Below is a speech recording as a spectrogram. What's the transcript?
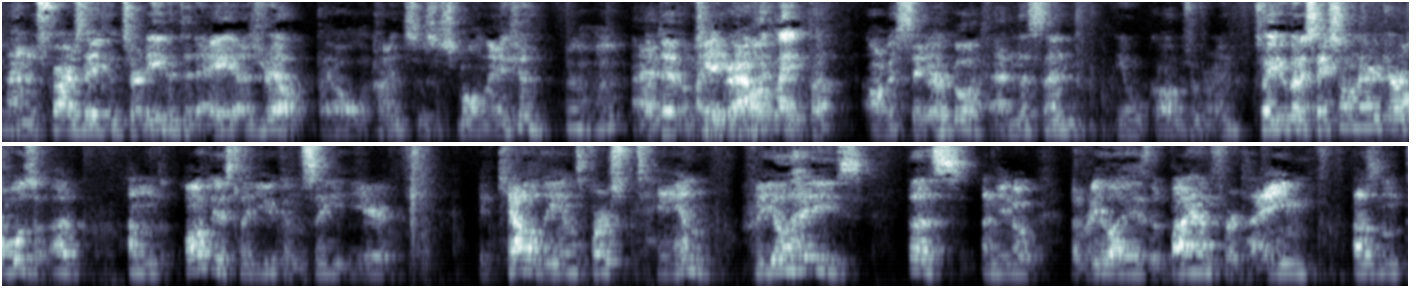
Mhm. And as far as they're concerned, even today, Israel, by all accounts, is a small nation Mhm. But they have a uh, mighty geographically, but obviously, Their God. and this then, you know, God was over him. So you were going to say something there, George? I was, uh, and obviously you can see here, the Chaldeans, verse 10, realize this, and you know, they realize that buying for time isn't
